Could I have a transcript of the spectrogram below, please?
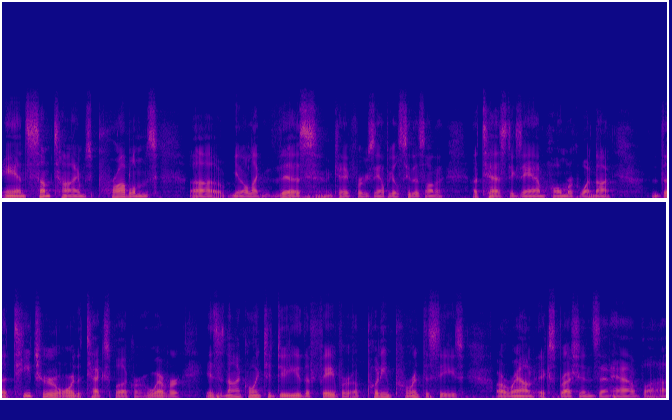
And sometimes problems uh, you know, like this, okay, for example, you'll see this on a, a test, exam, homework, whatnot. The teacher or the textbook or whoever is not going to do you the favor of putting parentheses around expressions that have uh,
